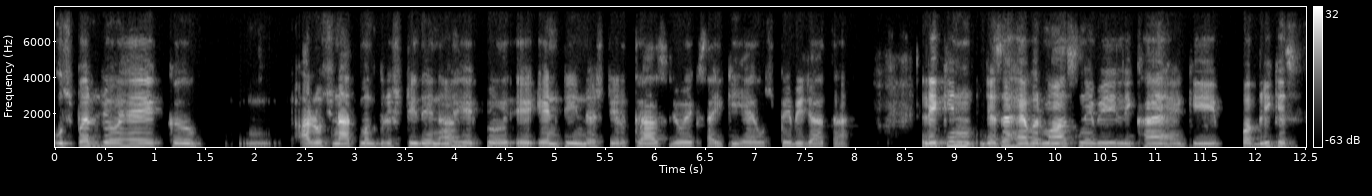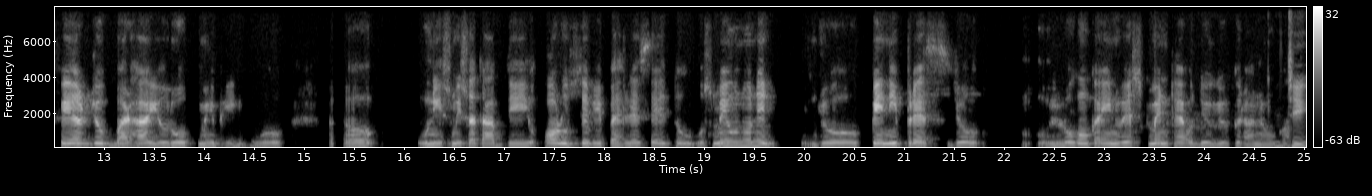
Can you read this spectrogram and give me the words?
उस पर जो है एक आलोचनात्मक दृष्टि देना एक तो एंटी इंडस्ट्रियल क्लास जो एक साइकी है उस पर भी जाता है। लेकिन जैसा हैवर मास ने भी लिखा है कि पब्लिक स्फेयर जो बढ़ा यूरोप में भी वो उन्नीसवीं शताब्दी और उससे भी पहले से तो उसमें उन्होंने जो पेनी प्रेस जो लोगों का इन्वेस्टमेंट है औद्योगिक घरानों का जी।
